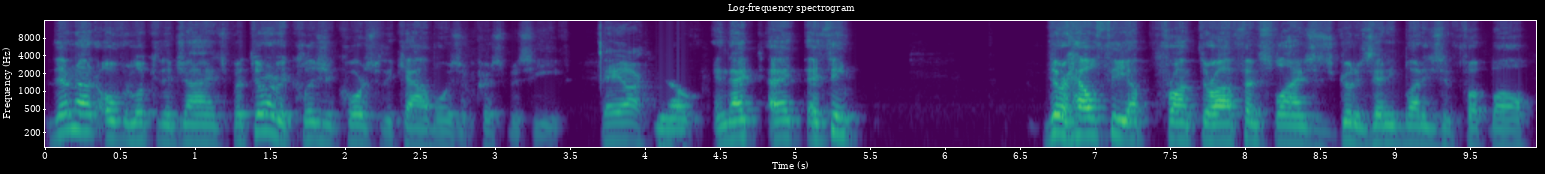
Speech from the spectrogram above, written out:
they're not overlooking the Giants, but they're on a collision course with the Cowboys on Christmas Eve. They are. You know, and I, I, I think they're healthy up front. Their offense line is as good as anybody's in football.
